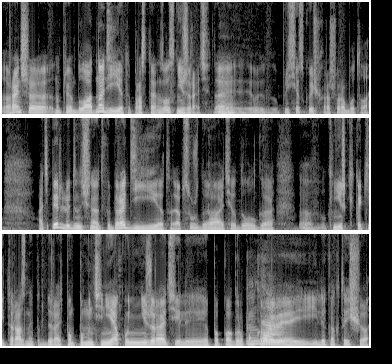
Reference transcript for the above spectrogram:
раньше, например, была одна диета простая, называлась «не жрать». Да? Э, Плесецкая очень хорошо работала. А теперь люди начинают выбирать диеты, обсуждать их долго, э, книжки какие-то разные подбирать. По, по Монтиньяку не жрать или по, по группам Да. крови или как-то еще.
